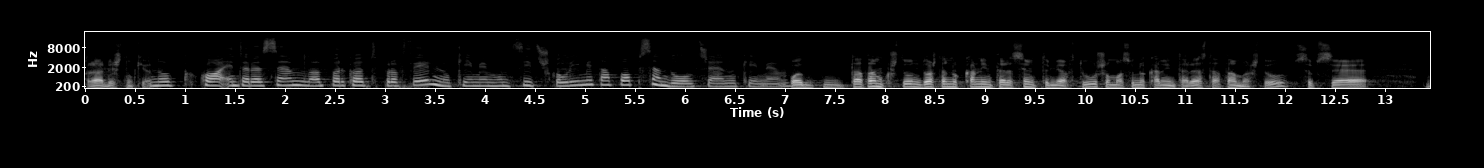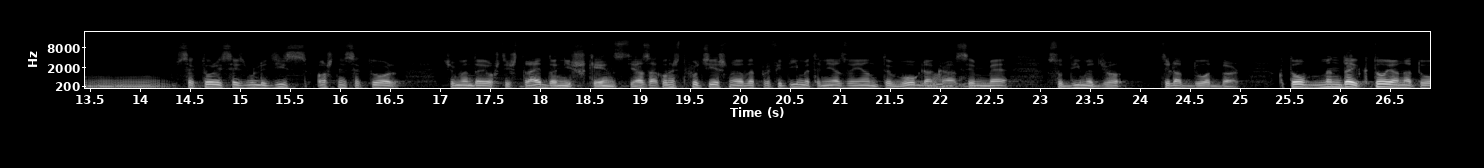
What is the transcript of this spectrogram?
Realisht nuk janë. Nuk ka interesim për këtë profil, nuk kemi mundësi të shkollimit, apo pse ndodh që nuk kemi? Po, ta them kështu, ndoshta nuk kanë interesim të mjaftueshëm ose nuk kanë interes ta them ashtu, sepse mm, sektori i seizmologjisë është një sektor që mendoj është i shtrenjtë, do një shkencë jashtëzakonisht të fuqishme dhe përfitimet te njerëzve janë të vogla në krahasim me studimet Cilat duhet bërë. Këto, mendoj, këto janë ato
